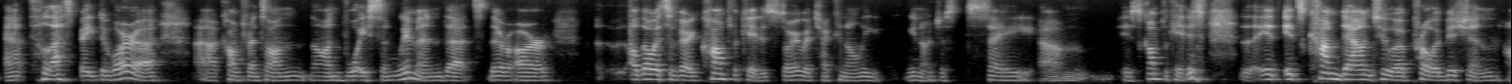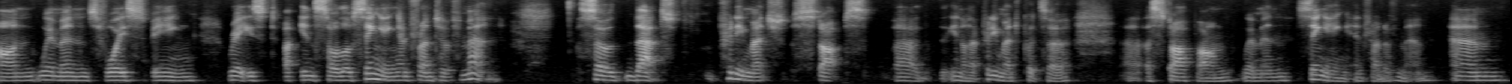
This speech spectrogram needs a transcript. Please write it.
at the last Beit Devora uh, conference on, on voice and women, that there are, although it's a very complicated story, which I can only you know just say um, is complicated it, it's come down to a prohibition on women's voice being raised uh, in solo singing in front of men. So that pretty much stops, uh, you know, that pretty much puts a, a stop on women singing in front of men. Um,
